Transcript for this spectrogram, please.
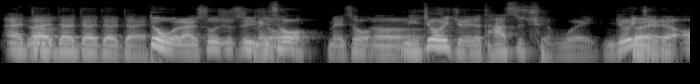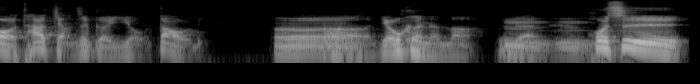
哎，对对对对对，对我来说就是一种没错没错，呃，你就会觉得他是权威，你就会觉得哦，他讲这个有道理，嗯、呃，有可能嘛，对不对？嗯嗯、或是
